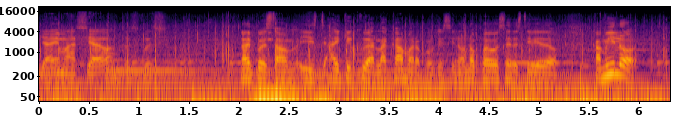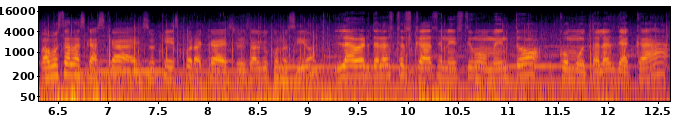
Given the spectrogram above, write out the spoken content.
ya demasiado, entonces pues Ay, pues y hay que cuidar la cámara porque si no, no puedo hacer este video. Camilo, vamos a las cascadas. ¿Eso qué es por acá? ¿Eso es algo conocido? la verdad las cascadas en este momento, como tal las de acá,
